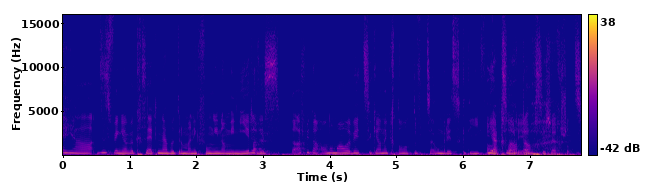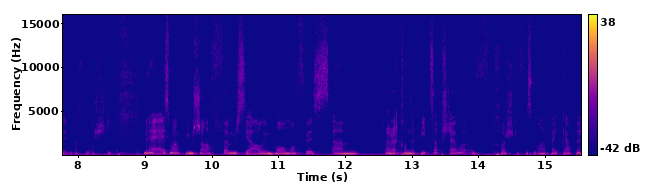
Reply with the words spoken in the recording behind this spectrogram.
Ja, das finde ich auch wirklich sehr daneben. Darum habe ich gefunden, ich nominiere Aber das. darf ich da auch noch mal eine witzige Anekdote erzählen, die mir jetzt gerade einfällt? Ja, klar Sorry, doch. aber es ist echt schon ziemlich lustig. Wir haben einmal beim Arbeiten, wir sind ja alle im Homeoffice, ähm, wir konnten eine Pizza bestellen auf Kosten von unserem Arbeitgeber.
